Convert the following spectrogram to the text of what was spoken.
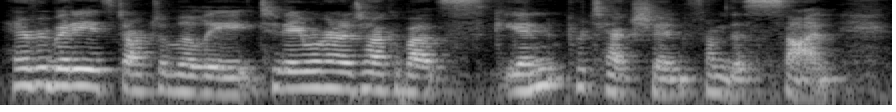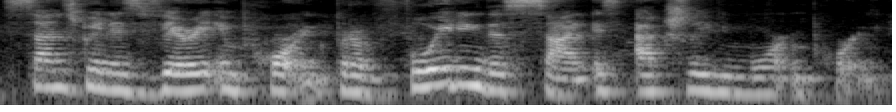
Hey everybody, it's Dr. Lily. Today we're going to talk about skin protection from the sun. Sunscreen is very important, but avoiding the sun is actually more important.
